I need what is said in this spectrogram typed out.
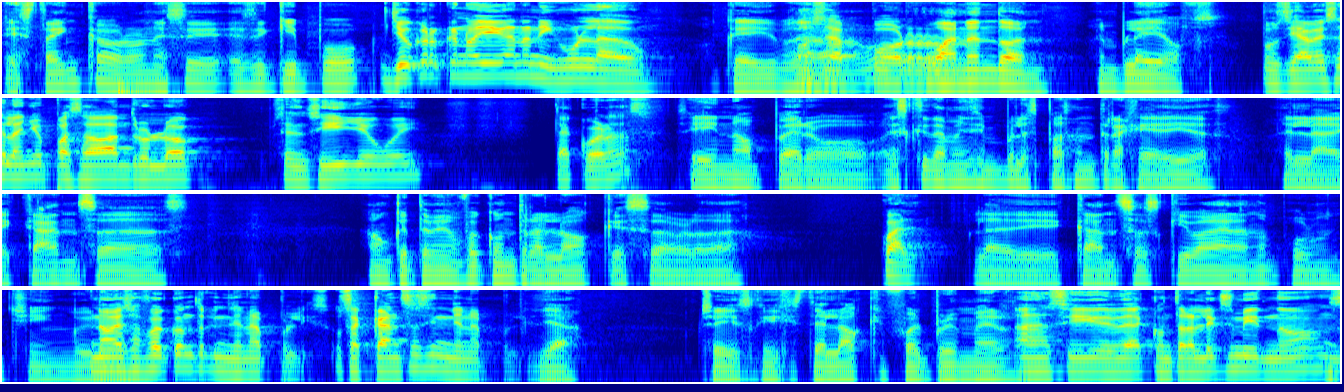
está en cabrón ese, ese equipo. Yo creo que no llegan a ningún lado. Ok, o sea, O sea, por- One and done en playoffs. Pues ya ves el año pasado Andrew Locke, sencillo, güey. ¿Te acuerdas? Sí, no, pero es que también siempre les pasan tragedias. En la de Kansas. Aunque también fue contra Locke esa, ¿verdad? ¿Cuál? La de Kansas que iba ganando por un chingo. y No, esa fue contra Indianapolis. O sea, Kansas Indianapolis. Ya. Sí, es que dijiste Locke fue el primer. Ah, sí, de- contra Alex Smith, ¿no? En Sí.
